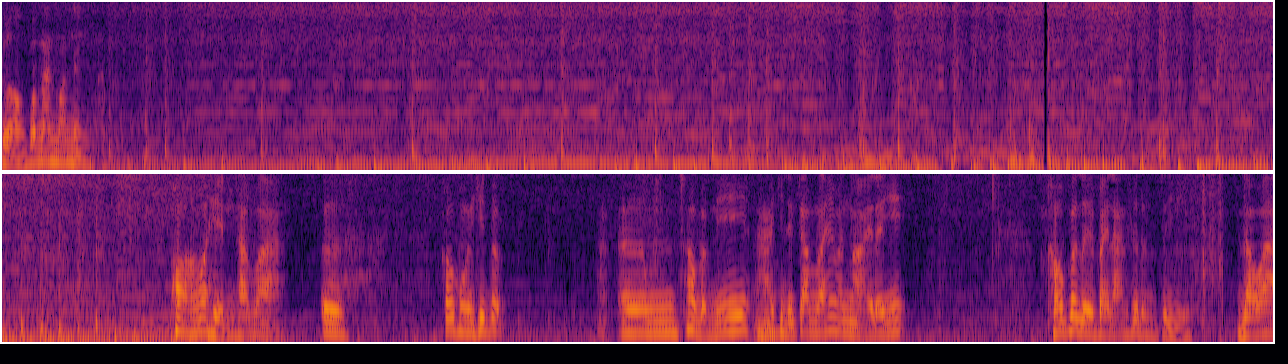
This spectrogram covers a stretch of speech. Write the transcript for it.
กลองประมาณมหนึ่งครับ พ่อเขาก็เห็นครับว่า เออเขาคงคิดว่าเออมันชอบแบบนี้หากิจกรรมอะไรให้มันหน่อยอะไรอย่างนี้ เขาก็เลยไปร้านเครื่องดนตรีเดาว่า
